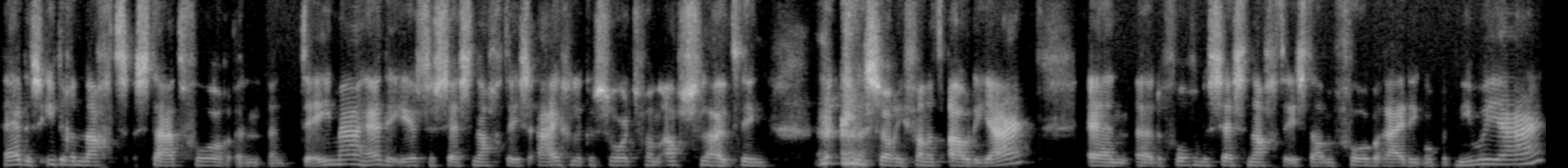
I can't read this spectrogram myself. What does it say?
Dus iedere nacht staat voor een, een thema. De eerste zes nachten is eigenlijk een soort van afsluiting sorry, van het oude jaar. En uh, de volgende zes nachten is dan een voorbereiding op het nieuwe jaar.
